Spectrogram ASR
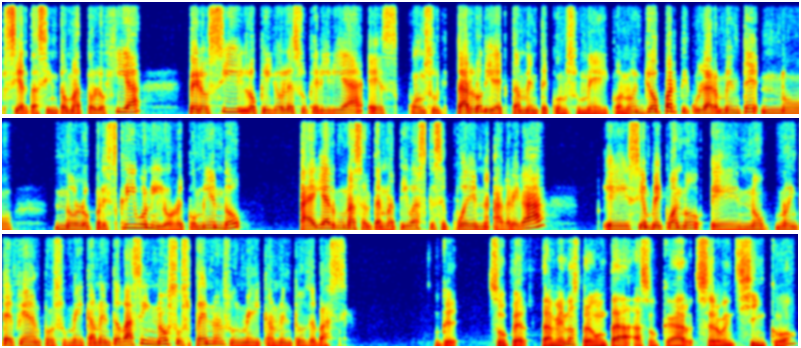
cierta sintomatología, pero sí lo que yo le sugeriría es consultarlo directamente con su médico, ¿no? Yo particularmente no, no lo prescribo ni lo recomiendo. Hay algunas alternativas que se pueden agregar, eh, siempre y cuando eh, no, no interfieran con su medicamento de base y no suspendan sus medicamentos de base. Ok, súper. También nos pregunta Azúcar 025,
